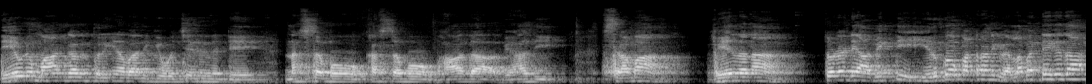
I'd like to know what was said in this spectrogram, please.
దేవుడి మార్గాలు తొలగిన వారికి వచ్చేది ఏంటంటే నష్టము కష్టము బాధ వ్యాధి శ్రమ వేదన. చూడండి ఆ వ్యక్తి ఎరుకో పట్టణానికి వెళ్ళబట్టే కదా.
